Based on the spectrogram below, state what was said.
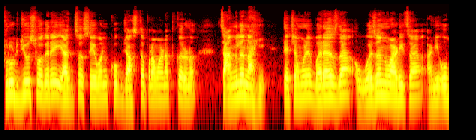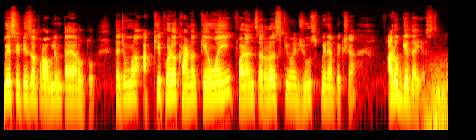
फ्रूट ज्यूस वगैरे यांचं सेवन खूप जास्त प्रमाणात करणं चांगलं नाही. त्याच्यामुळे बऱ्याचदा वजन वाढीचा आणि ओबेसिटीचा प्रॉब्लेम तयार होतो. त्याच्यामुळं अख्खी फळं खाणं केव्हाही फळांचा रस किंवा ज्यूस पिण्यापेक्षा आरोग्यदायी असतं.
